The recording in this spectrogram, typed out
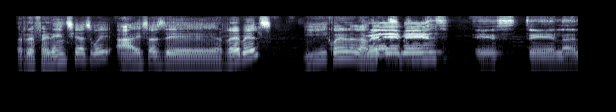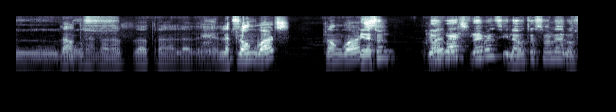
referencias, güey, a esas de Rebels. ¿Y cuál era la otra? Rebels. Este, la. La los- otra, la, la- la otra, la de la ¿Cómo se Clone? Wars. Clone Wars. Mira, son Clone Rebels. Wars, Rebels y la otra son la de los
